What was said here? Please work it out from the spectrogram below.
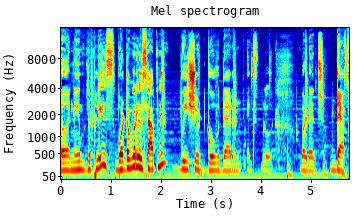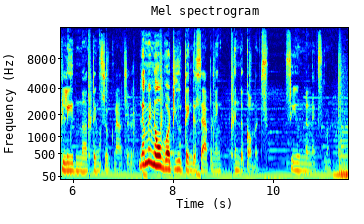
the name of the place. Whatever is happening we should go there and explore. But it's definitely nothing supernatural. Let me know what you think is happening in the comments. See you in the next one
